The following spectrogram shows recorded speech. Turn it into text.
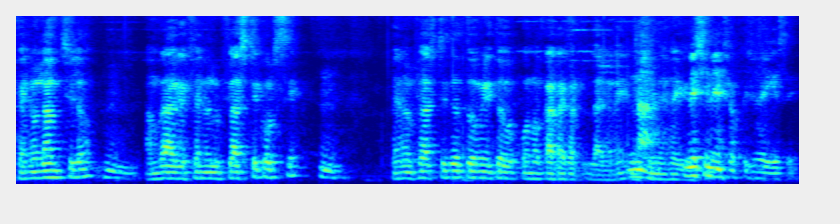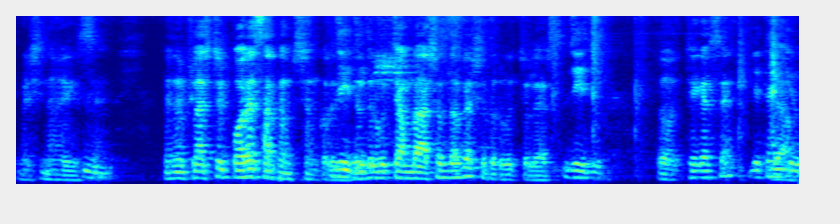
ফেনোলাম ছিল। আমরা আগে ফেনুল প্লাস্টিক করছি। ফেনুল প্লাস্টিকে তুমি তো কোনো কাটাকাটি লাগে নাই না মেশিনে হয়ে গেছে। মেশিনে সবকিছু হয়ে গেছে। মেশিনে হয়ে গেছে। ফেনুল প্লাস্টিক পরে সার্কামসিশন করেছি। যতটুকু চামড়া আসার দরকার সেতটুকু চলে আসছে। জি জি। তো ঠিক আছে জি থ্যাংক ইউ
